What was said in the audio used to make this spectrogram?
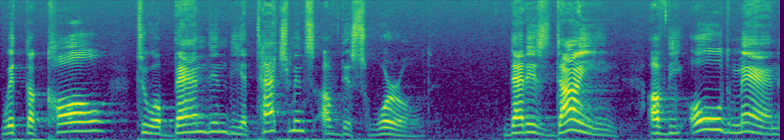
with the call to abandon the attachments of this world that is dying of the old man,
